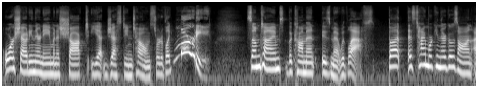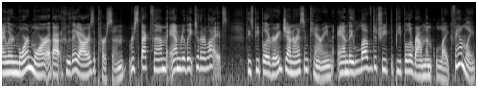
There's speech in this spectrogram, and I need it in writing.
or shouting their name in a shocked yet jesting tone, sort of like, Marty! Sometimes the comment is met with laughs. But as time working there goes on, I learn more and more about who they are as a person, respect them, and relate to their lives. These people are very generous and caring, and they love to treat the people around them like family.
